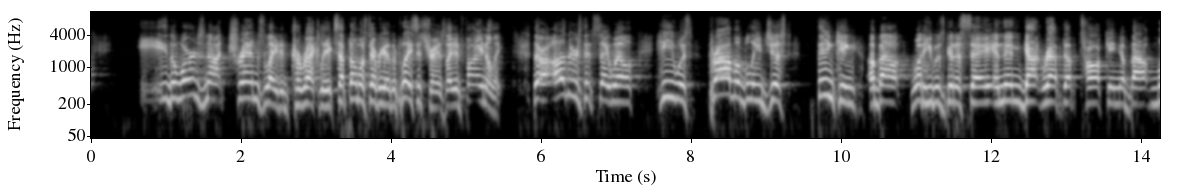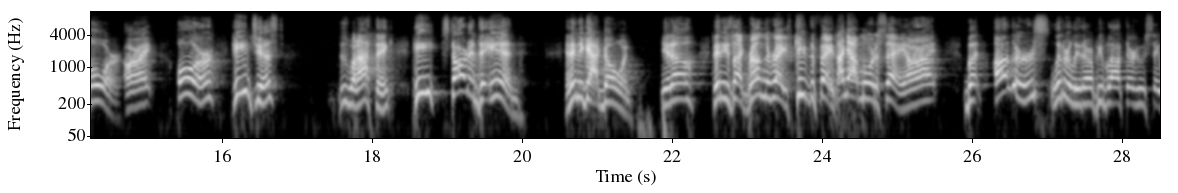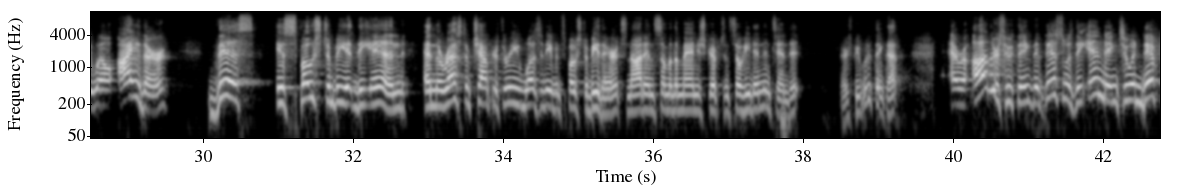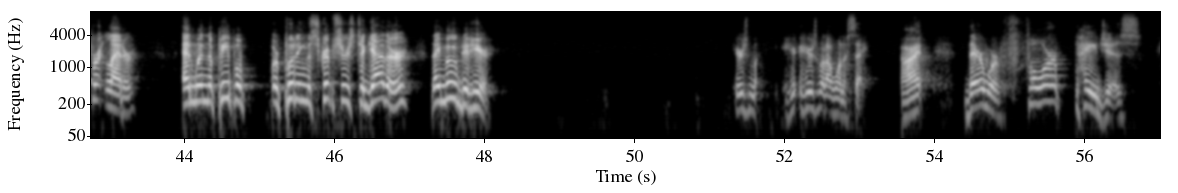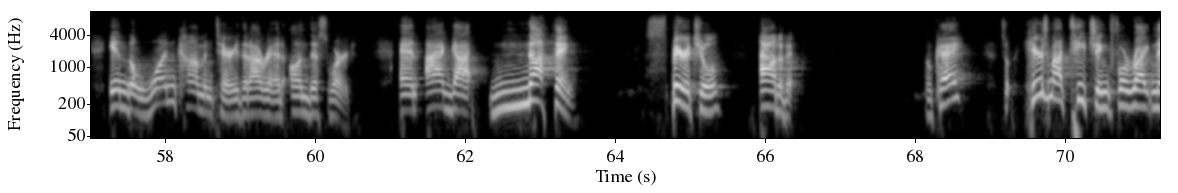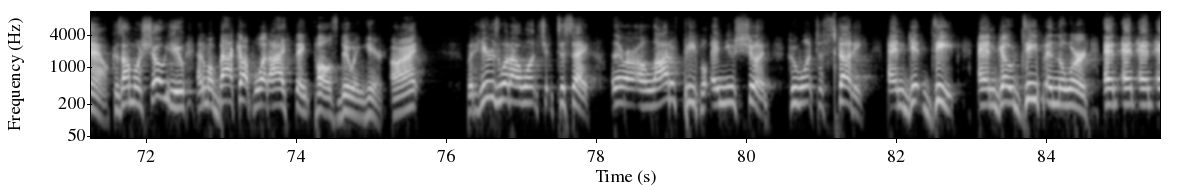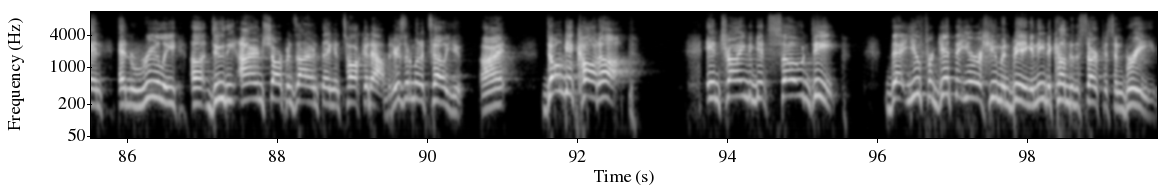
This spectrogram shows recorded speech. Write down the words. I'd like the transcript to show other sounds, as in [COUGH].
the word's not translated correctly, except almost every other place it's translated finally. There are others that say, well, he was probably just thinking about what he was going to say and then got wrapped up talking about more, all right? Or he just, this is what I think, he started to end and then he got going, you know? Then he's like, run the race, keep the faith. I got more to say, all right? But others, literally, there are people out there who say, well, either this is supposed to be at the end and the rest of chapter 3 wasn't even supposed to be there. It's not in some of the manuscripts, and so he didn't intend it. There's people who think that. There are others who think that this was the ending to a different letter. And when the people were putting the scriptures together, they moved it here. Here's, my, here, here's what I want to say. All right? There were four pages in the one commentary that I read on this word and I got nothing spiritual out of it. Okay? So here's my teaching for right now, because I'm going to show you and I'm going to back up what I think Paul's doing here. All right? But here's what I want you to say there are a lot of people, and you should, who want to study and get deep and go deep in the word and and and and and really uh, do the iron sharpens iron thing and talk it out but here's what i'm going to tell you all right? Don't get caught up in trying to get so deep that you forget that you're a human being and need to come to the surface and breathe.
